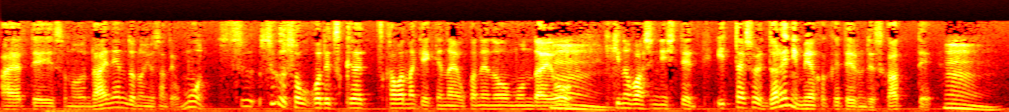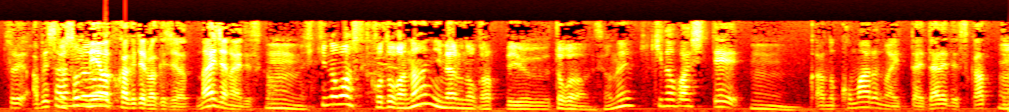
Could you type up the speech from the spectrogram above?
ああやってその来年度の予算って、もうすすぐそこで使わなきゃいけないお金の問題をうん引き延ばしにして、一体それ誰に迷惑かけてるんですかって、うん。それ安倍さんに迷惑かけてるわけじゃないじゃないですか。うん。引き伸ばすことが何になるのかっていうところなんですよね。引き延ばしてうん。あの困るのは一体誰ですかって考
